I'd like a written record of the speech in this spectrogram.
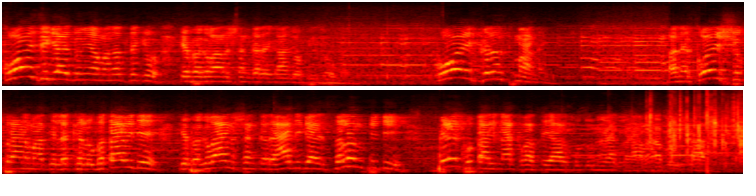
કોઈ જગ્યાએ દુનિયામાં નથી લખ્યું કે ભગવાન શંકરે ગાંજો પીધો કોઈ ગ્રંથમાં નહીં. અને કોઈ શુપ્રાણમાંથી લખેલું બતાવી દે કે ભગવાન શંકરે આ જગ્યાએ સલમ પીધી, ભેખ ઉતારી નાખવા તૈયાર છું દુનિયાની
